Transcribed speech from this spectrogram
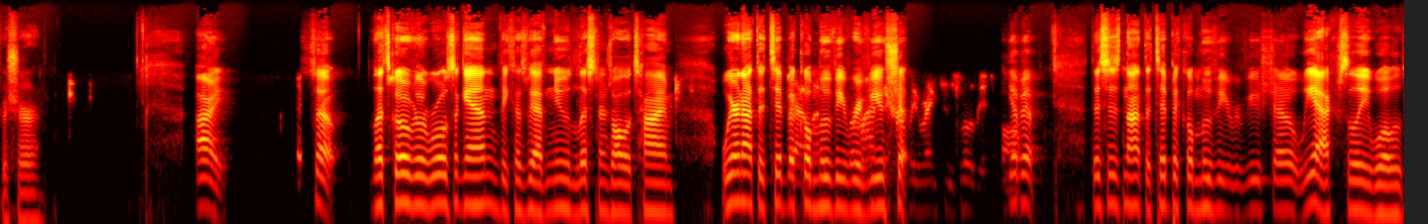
for sure. All right. So let's go over the rules again because we have new listeners all the time. We're not the typical Yeah, movie review show. how we rank these movies, Paul. Yep, yep. This is not the typical movie review show. We actually will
